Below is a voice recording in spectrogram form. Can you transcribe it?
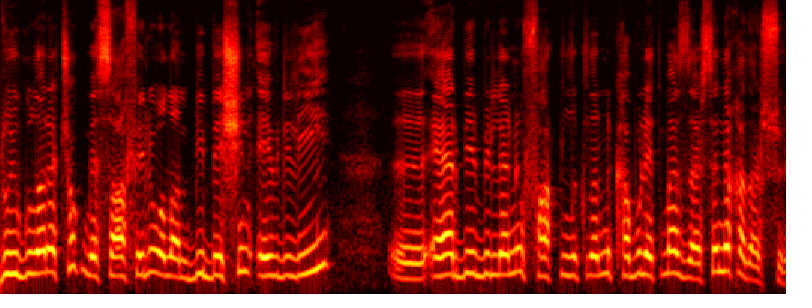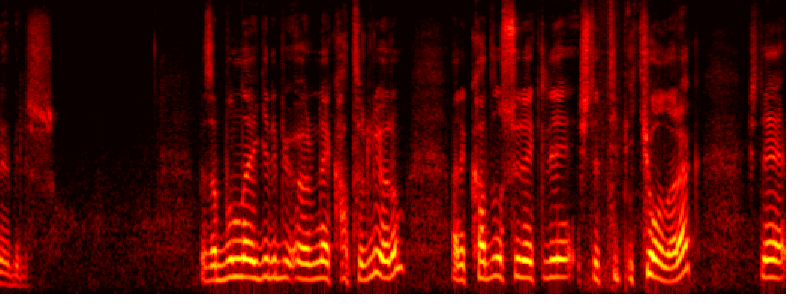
duygulara çok mesafeli olan bir beşin evliliği e, eğer birbirlerinin farklılıklarını kabul etmezlerse ne kadar sürebilir? Mesela bununla ilgili bir örnek hatırlıyorum. Hani kadın sürekli işte tip 2 olarak işte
